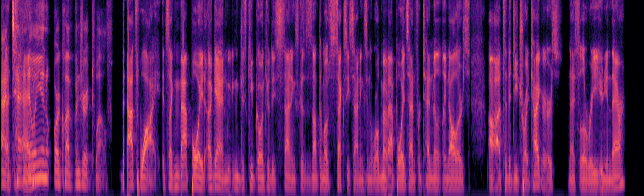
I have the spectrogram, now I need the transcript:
At, At 10 10? million or Clevinger at 12? That's why it's like Matt Boyd again. We can just keep going through these signings because it's not the most sexy signings in the world. Matt Boyd signed for ten million dollars uh, to the Detroit Tigers. Nice little reunion there.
